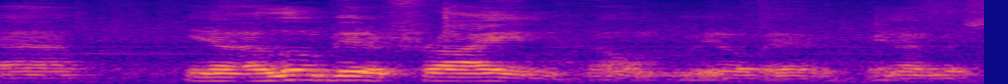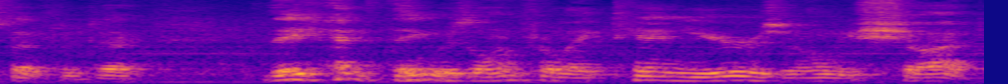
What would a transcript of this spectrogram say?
uh, you know, a little bit of Fry and, um, you know, uh, know, the stuff that, uh, they had, thing was on for like 10 years and only shot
